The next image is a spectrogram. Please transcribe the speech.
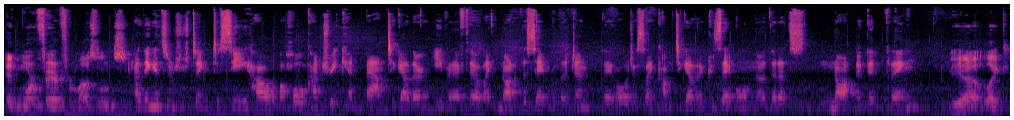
it more fair for Muslims. I think it's interesting to see how a whole country can band together, even if they're like not of the same religion. They all just like come together because they all know that it's not a good thing. Yeah, like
